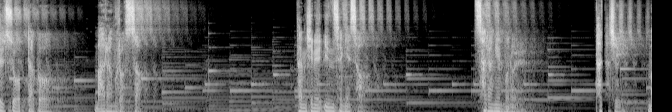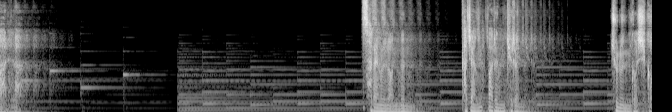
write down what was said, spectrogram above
찾을 수 없다고 말함으로써 당신의 인생에서 사랑의 문을 닫지 말라. 사랑을 얻는 가장 빠른 길은 주는 것이고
